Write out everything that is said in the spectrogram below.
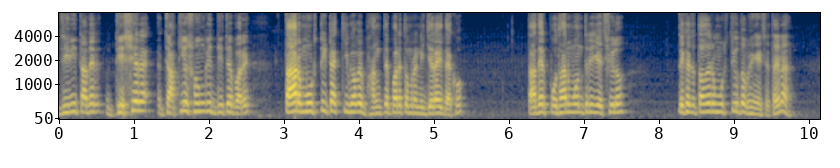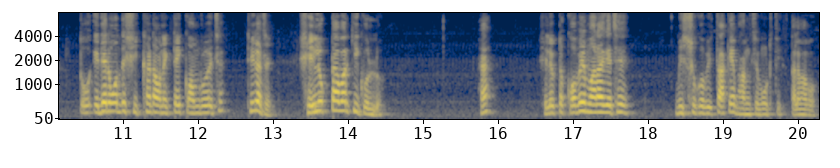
যিনি তাদের দেশের জাতীয় সংগীত দিতে পারে, তার মূর্তিটা কীভাবে ভাঙতে পারে তোমরা নিজেরাই দেখো। তাদের প্রধানমন্ত্রী যে ছিল, দেখেছ? তাদের মূর্তিও তো ভেঙেছে, তাই না? তো এদের মধ্যে শিক্ষাটা অনেকটাই কম রয়েছে। ঠিক আছে? সেই লোকটা আবার কি করল? হ্যাঁ? সেই লোকটা কবে মারা গেছে? বিশ্বকবি, তাকে ভাঙছে মূর্তি। তাহলে ভাবো।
